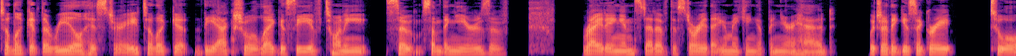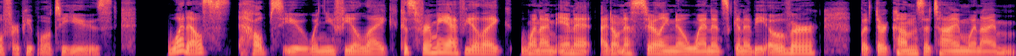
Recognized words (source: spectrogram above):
to look at the real history, to look at the actual legacy of 20 so something years of writing instead of the story that you're making up in your head, which I think is a great tool for people to use. What else helps you when you feel like, because for me, I feel like when I'm in it, I don't necessarily know when it's going to be over, but there comes a time when I'm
